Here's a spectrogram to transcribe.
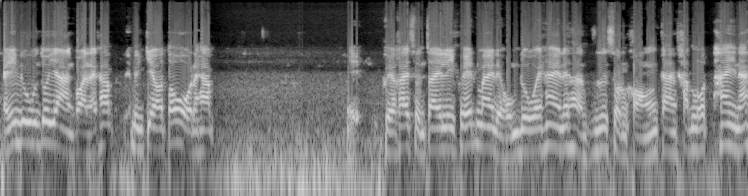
อันนี้ดูเป็นตัวอย่างก่อนนะครับ เป็นเกียร์ออโต้นะครับ เผื่อใครสนใจรีเควสต์มาเดี๋ยวผมดูไว้ให้นะครับในส่วนของการคัดรถให้นะ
